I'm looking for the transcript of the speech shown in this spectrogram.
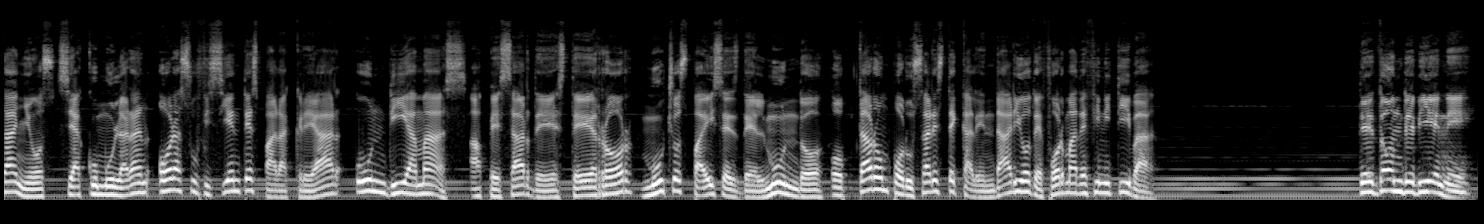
años se acumularán horas suficientes para crear un día más. A pesar de este error, muchos países del mundo optaron por usar este calendario de forma definitiva. ¿De dónde viene?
